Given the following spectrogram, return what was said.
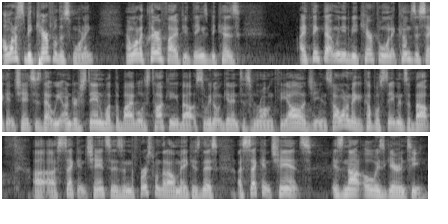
I want us to be careful this morning. I want to clarify a few things because I think that we need to be careful when it comes to second chances that we understand what the Bible is talking about so we don't get into some wrong theology. And so I want to make a couple statements about uh, uh, second chances. And the first one that I'll make is this a second chance is not always guaranteed.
